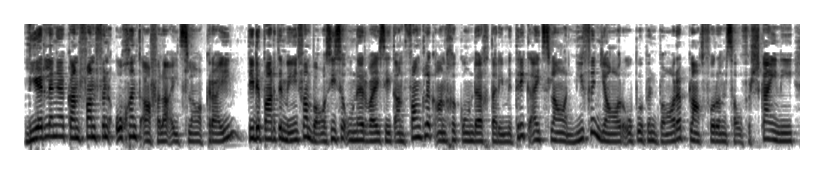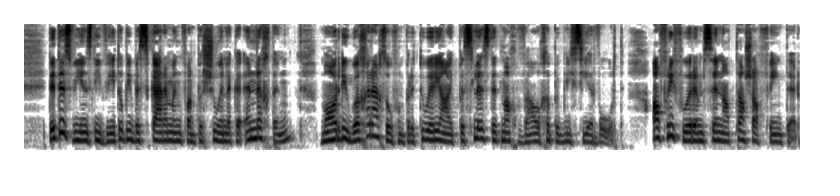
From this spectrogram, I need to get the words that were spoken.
Leerlinge kan van vanoggend af hulle uitslae kry. Die departement van basiese onderwys het aanvanklik aangekondig dat die matriekuitslae nie vanjaar op openbare platforms sal verskyn nie. Dit is weens die wet op die beskerming van persoonlike inligting, maar die Hooggeregshof in Pretoria het beslis dit mag wel gepubliseer word. AfriForum se Natasha Venter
